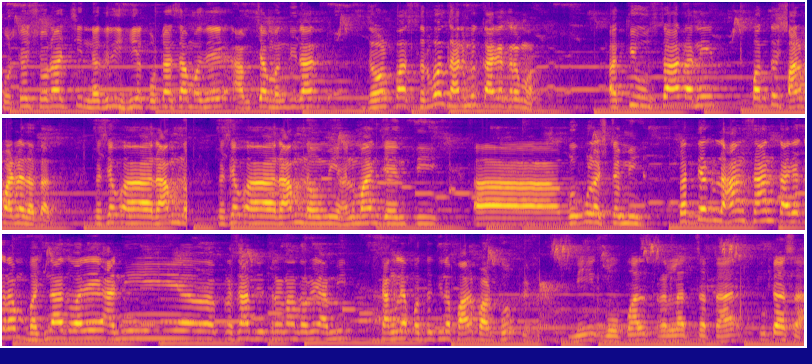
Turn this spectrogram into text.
कोटेश्वराची नगरी ही कोटासामध्ये आमच्या मंदिरात जवळपास सर्व धार्मिक कार्यक्रम अति उत्साहात आणि पद्धत पार पाडल्या जातात. जसे अं, राम जसे रामनवमी हनुमान जयंती गोकुळाष्टमी प्रत्येक लहान सहान कार्यक्रम भजनाद्वारे आणि प्रसाद वितरणाद्वारे आम्ही चांगल्या पद्धतीनं पार पाडतो. मी गोपाल प्रल्हाद चतार कुटासा.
